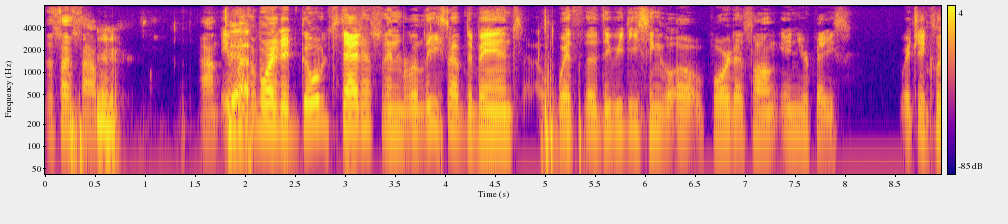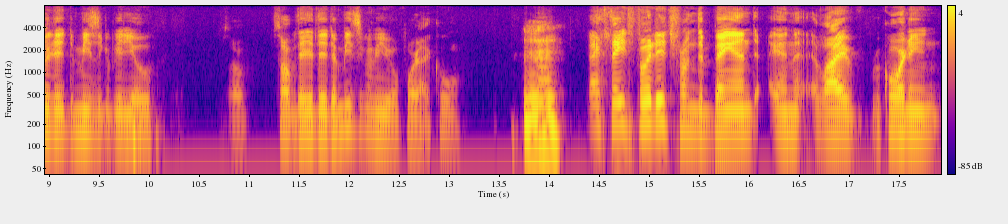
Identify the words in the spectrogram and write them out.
success album. Um, it Yeah. was awarded gold status and release of the band's with the DVD single uh, for the song "In Your Face," which included the music video. So, so they did a music video for that. Cool hmm backstage footage from the band and a live recording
